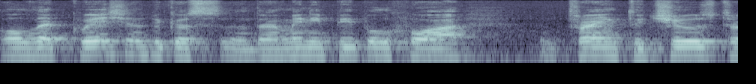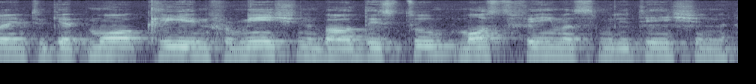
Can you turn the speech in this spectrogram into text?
all that questions because uh, there are many people who are trying to choose, trying to get more clear information about these two most famous meditation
